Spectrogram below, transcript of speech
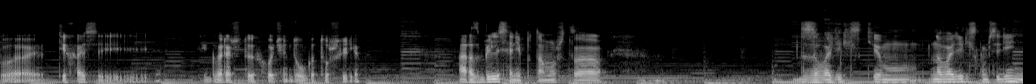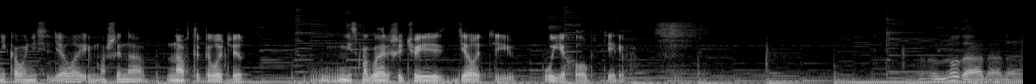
в Техасе и и говорят, что их очень долго тушили. А разбились они потому, что за водительским, на водительском сиденье никого не сидело, и машина на автопилоте не смогла решить, что ей делать, и уехала в дерево. Ну да, да, да.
